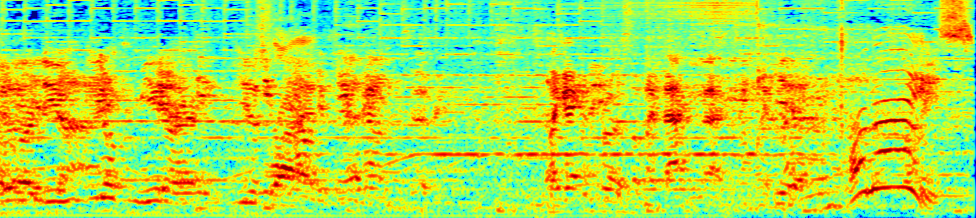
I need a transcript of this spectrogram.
Or do you, you don't commute or you just ride? Like I can throw this on my backpack. Yeah. Oh, nice.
